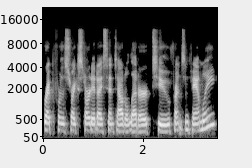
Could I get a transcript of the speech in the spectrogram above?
right before the strike started i sent out a letter to friends and family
